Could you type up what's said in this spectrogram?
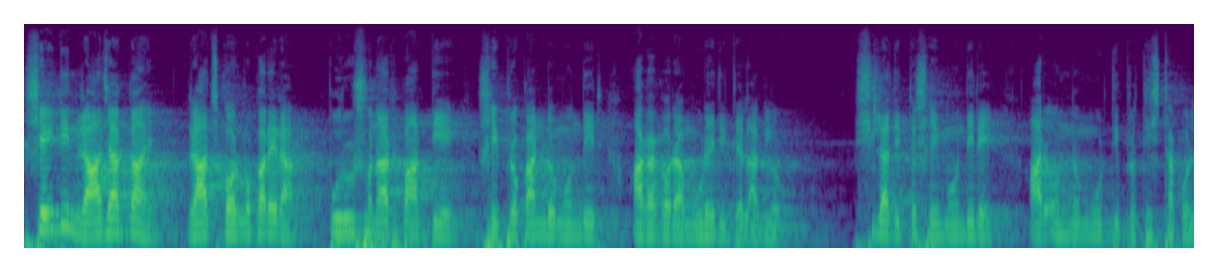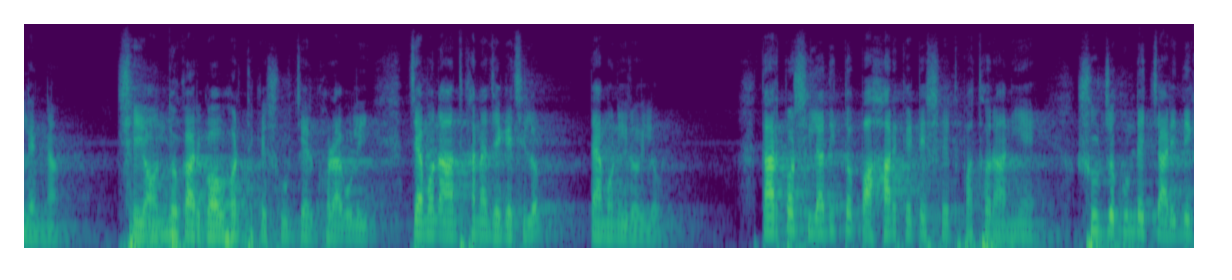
সেই দিন রাজ আজ্ঞায় রাজকর্মকারেরা পুরু সোনার পাত দিয়ে সেই প্রকাণ্ড মন্দির আগাগোড়া মুড়ে দিতে লাগল। শিলাদিত্য সেই মন্দিরে আর অন্য মূর্তি প্রতিষ্ঠা করলেন না। সেই অন্ধকার গহ্বর থেকে সূর্যের ঘোড়াগুলি যেমন আধখানা জেগেছিল, তেমনই রইল। তারপর শিলাদিত্য পাহাড় কেটে শ্বেত পাথর আনিয়ে সূর্যকুণ্ডের চারিদিক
